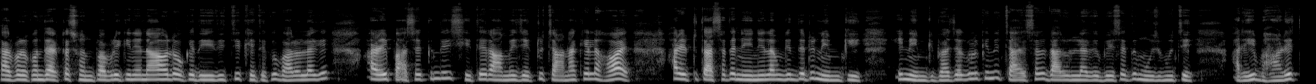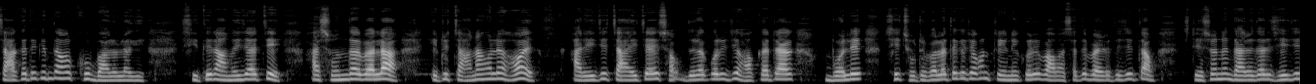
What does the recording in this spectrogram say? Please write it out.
তারপর ওখান থেকে একটা সোনপাপড়ি কিনে না হলো, ওকে দিয়ে দিচ্ছি, খেতে খুব ভালো লাগে। আর এই পাশে কিন্তু এই শীতের আমেজ, একটু চানা খেলে হয়? আর একটু তার সাথে নিয়ে নিলাম কিন্তু একটু নিমকি। এই নিমকি ভাজাগুলো কিন্তু চায়ের সাথে দারুণ লাগে, বেশ একটু মুচমুচে। আর এই ভাঁড়ের চা খেতে কিন্তু আমার খুব ভালো লাগে। শীতের আমেজ আছে আর সন্ধ্যাবেলা একটু চা না হলে হয় আর এই যে চায়ে চায়ে শব্দটা করে যে হকাটা বলে, সেই ছোটোবেলা থেকে যখন ট্রেনে করে বাবার সাথে বেড়াতে যেতাম, স্টেশনের ধারে ধারে সেই যে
